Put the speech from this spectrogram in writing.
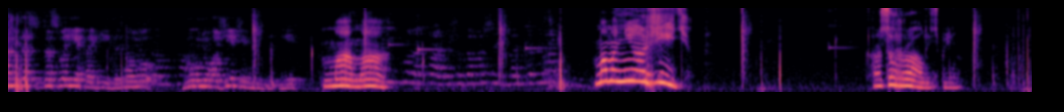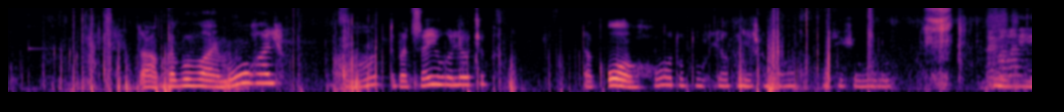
Мы за, за своей ходили, но у него, ну у него здесь им ездить есть. Мама. Мама, не оріть. Разорались, блін. Так, добуваємо уголь. Так, тепер цей угольочок. Так, ого, тут угля, конечно, багато. Ось ще углю. Так вот они не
